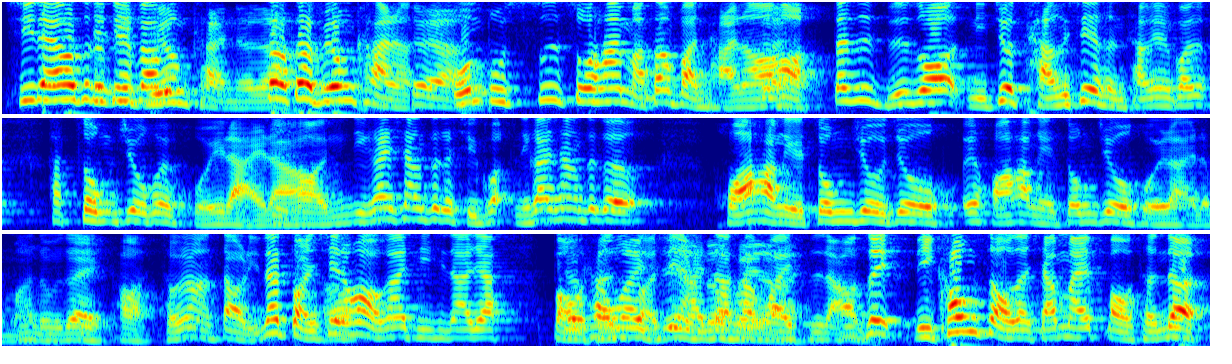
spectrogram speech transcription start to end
期待到这个地方，不用砍了，倒倒不用砍了。对啊，我们不是说它马上反弹哦哈，但是只是说你就长线很长远的观察，它终究会回来了啊。你看像这个情况，你看像这个华航也终究就哎，华航也终究回来了嘛，对不对？好，同样的道理。那短线的话，我刚才提醒大家，宝成短线还是要看外资的啊。所以你空手的想买宝成的，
